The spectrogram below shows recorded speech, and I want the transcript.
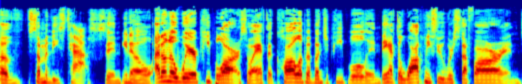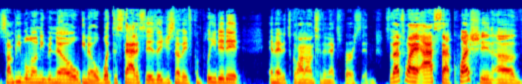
of some of these tasks and you know i don't know where people are so i have to call up a bunch of people and they have to walk me through where stuff are and some people don't even know you know what the status is they just know they've completed it and that it's gone on to the next person so that's why i asked that question of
